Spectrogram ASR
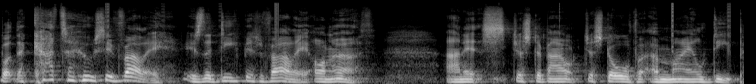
but the Cotahuasi Valley is the deepest valley on earth, and it's just about just over a mile deep.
